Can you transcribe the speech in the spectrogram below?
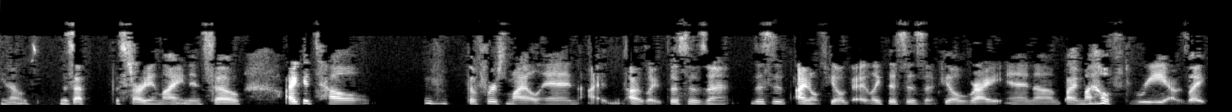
you know, was at the starting line. And so I could tell the first mile in, I, I was like, this isn't, this is, I don't feel good. Like this doesn't feel right. And, um, by mile three, I was like,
